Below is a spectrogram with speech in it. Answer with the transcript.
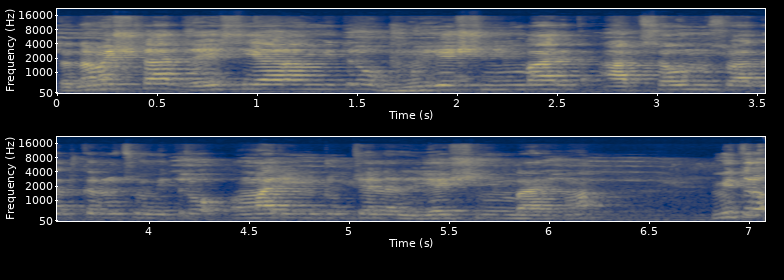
તો નમસ્કાર, જય સિયારામ મિત્રો. હું યશ નિંબાર્ક. આપ સૌનું સ્વાગત કરું છું મિત્રો અમારી યુટ્યુબ ચેનલ યશ નિંબાર્કમાં. મિત્રો,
